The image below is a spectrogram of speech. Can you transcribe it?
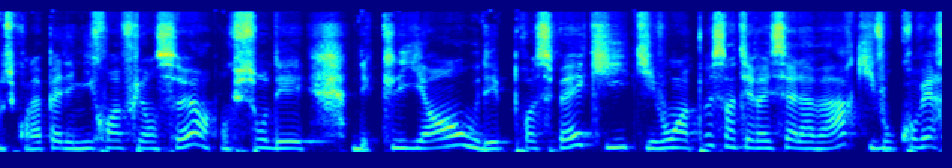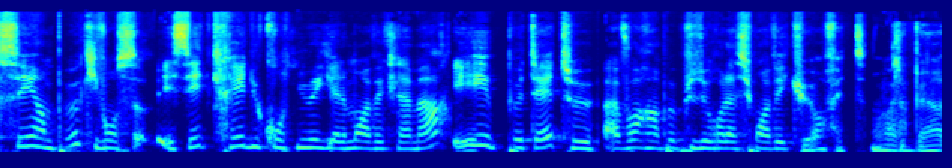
ce qu'on appelle les micro-influenceurs. Donc, ce sont des, des clients ou des prospects qui, qui vont un peu s'intéresser à la marque, qui vont converser un peu, qui vont essayer de créer du contenu également avec la marque et peut-être euh, avoir un peu plus de relations avec eux, en fait. Super.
